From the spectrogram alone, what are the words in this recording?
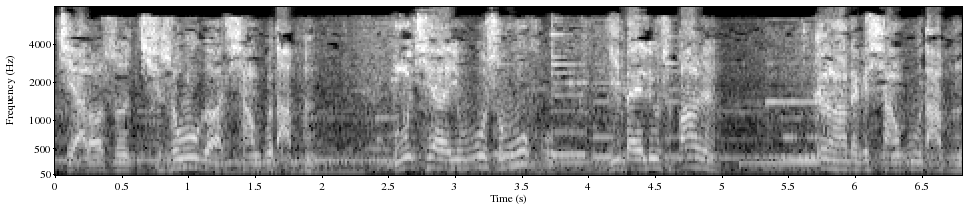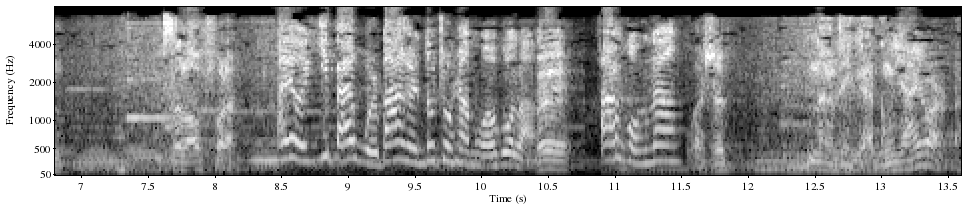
建了是七十五个香菇大棚，目前有五十五户，一百六十八人，跟上这个香菇大棚，吃老夫了。哎呦，一百五十八个人都种上蘑菇了。哎，二红呢？我是弄这个农家院的。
